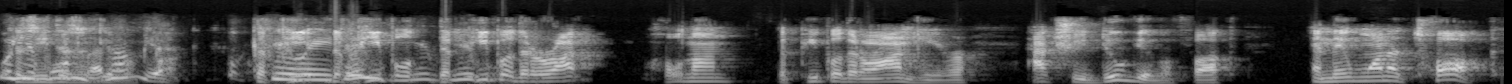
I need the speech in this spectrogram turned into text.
Well, you've he won doesn't them, give a haven't you? The, pe- the people, you- the you- people that are on, hold on, the people that are on here actually do give a fuck, and they want to talk.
